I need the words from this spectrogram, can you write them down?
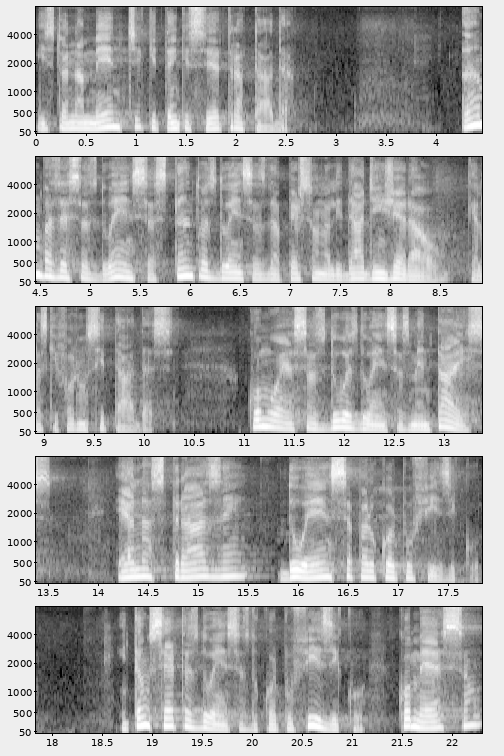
Isto é na mente que tem que ser tratada. Ambas essas doenças, tanto as doenças da personalidade em geral, aquelas que foram citadas, como essas duas doenças mentais, elas trazem doença para o corpo físico. Então, certas doenças do corpo físico começam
